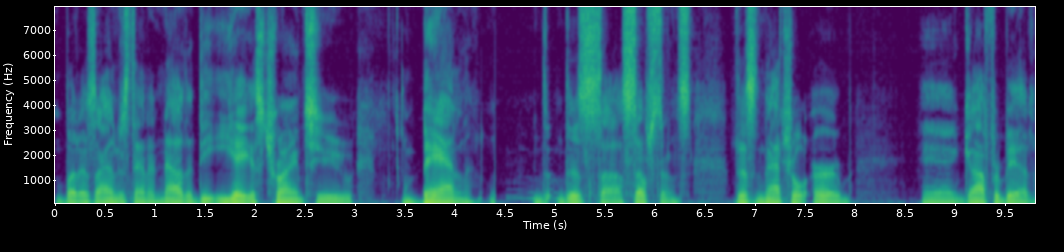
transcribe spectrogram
But as I understand it now, the DEA is trying to ban th- this uh, substance, this natural herb. And God forbid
